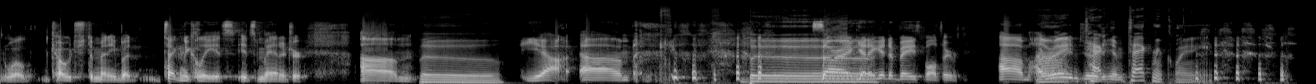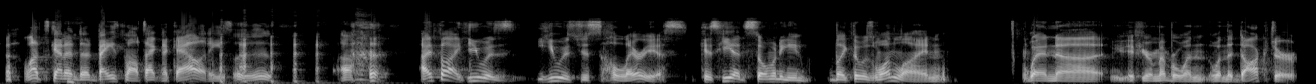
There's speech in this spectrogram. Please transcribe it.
well, coach to many, but technically it's it's manager. Um, Boo. yeah. Um, Boo. sorry, getting into baseball terms. Um, I All really right, enjoyed tec- him. Technically. Let's get into baseball technicalities. uh, I thought he was he was just hilarious because he had so many like there was one line when uh if you remember when when the doctor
